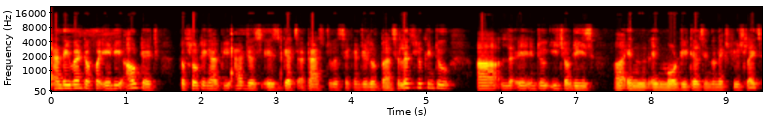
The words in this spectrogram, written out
and the event of a AD outage, the floating IP address is gets attached to the secondary load balancer. Let's look into uh, into each of these uh, in, in more details in the next few slides.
